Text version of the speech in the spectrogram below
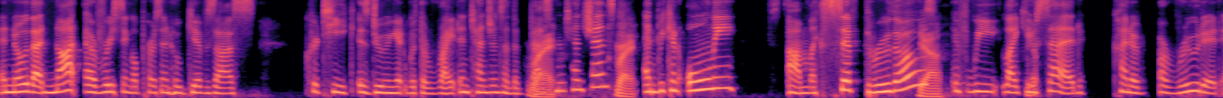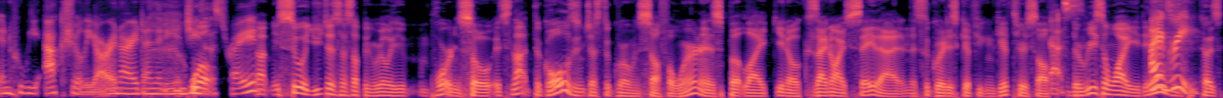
and know that not every single person who gives us critique is doing it with the right intentions and the best Right. intentions. Right. And we can only um, like sift through those if we, like you Yep. said, kind of are rooted in who we actually are in our identity in Well, Jesus, right? I mean, Sue, you just said something really important. So it's not the goal isn't just to grow in self awareness, but like you know, because I know I say that, and it's the greatest gift you can give to yourself. Yes. The reason why it is, I is agree. because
